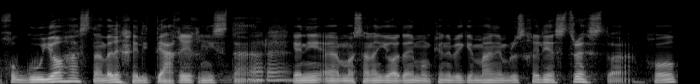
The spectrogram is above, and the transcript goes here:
خب گویا هستن ولی خیلی دقیق نیستن. آره. یعنی مثلا یه آدمی ممکنه بگه من امروز خیلی استرس دارم خب؟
